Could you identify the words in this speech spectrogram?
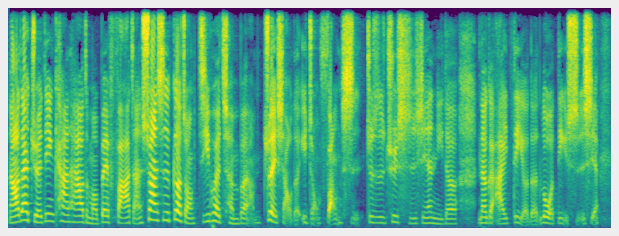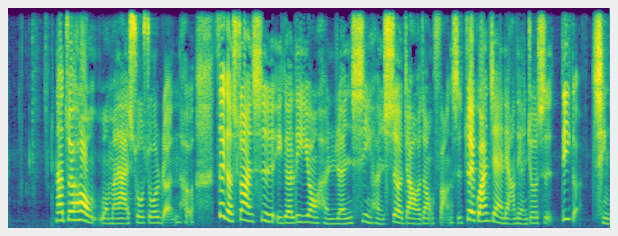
然后再决定看它要怎么被发展，算是各种机会成本啊最小的一种方式，就是去实现你的那个 idea 的落地实现。那最后，我们来说说人和这个，算是一个利用很人性、很社交的这种方式。最关键的两点就是，第一个，请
